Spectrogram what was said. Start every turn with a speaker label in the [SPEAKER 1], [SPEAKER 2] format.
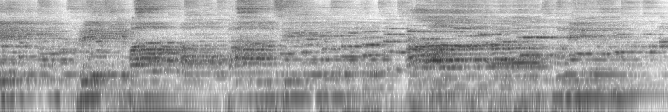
[SPEAKER 1] Praise, praise, praise, praise,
